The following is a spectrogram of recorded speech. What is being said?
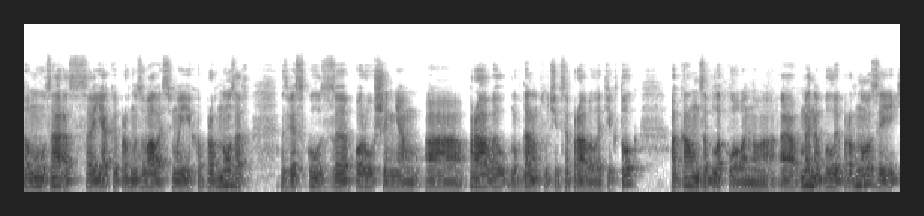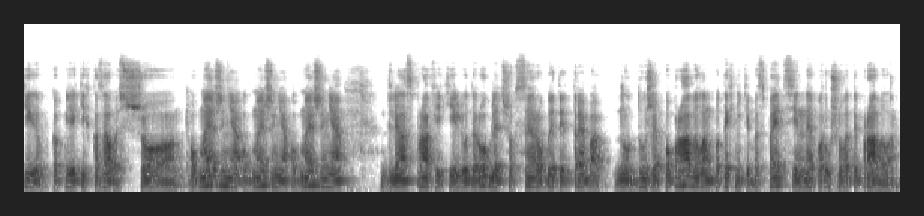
Тому зараз, е, як і прогнозувалось в моїх прогнозах, в зв'язку з порушенням правил, ну в даному випадку це правила TikTok, аккаунт заблоковано. Е, В мене були прогнози, які, в яких казалось, що обмеження, обмеження, обмеження для справ, які люди роблять, що все робити треба ну, дуже по правилам, по техніці безпеці, не порушувати правила.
